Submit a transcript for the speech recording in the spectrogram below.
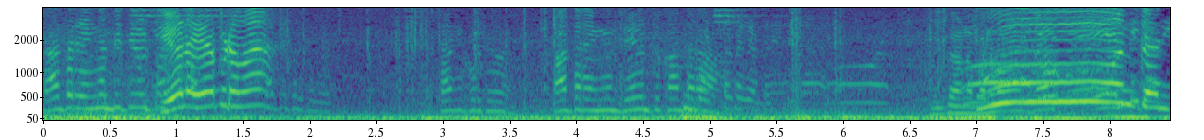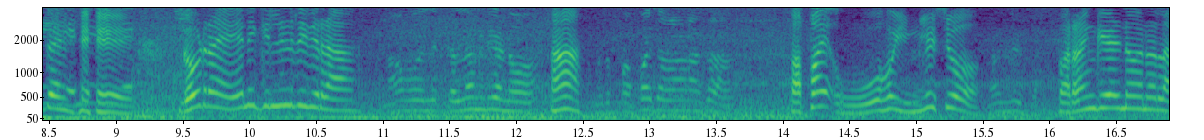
ಕಾಂತಾರ ಹೆಂಗಂತ ಹೇಳ ಹೇಳ್ಬಿಡವ ಕಾಂತಾರ ಹೆಂಗಂತ ಏನಂತು ಕಾಂತಾರ? ಗೌಡ್ರೆ ಏನಕ್ಕೆ ಇಲ್ಲಿ ಇಳಿದಿದ್ದೀರಾ ನಾವು ಇಲ್ಲಿ ಕಲ್ಲಂಗಡಿ ಹಣ್ಣು ಹಾ. Papaya papaya? ಓಹೋ ಇಂಗ್ಲೀಷು. ಪರಂಗಿ ಹಣ್ಣು ಅನ್ನಲ್ಲ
